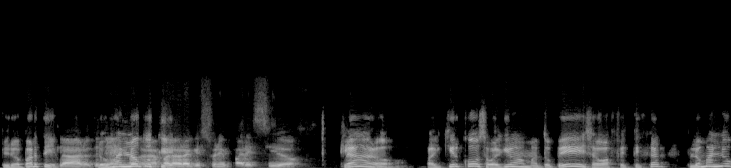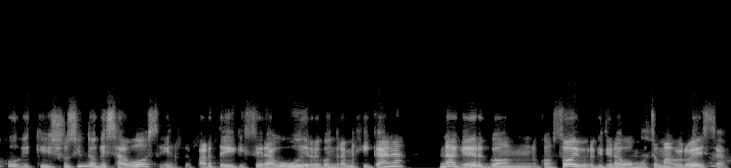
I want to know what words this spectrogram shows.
Pero aparte, Claro, Lo más que loco una que- palabra que suene parecido. claro, cualquier cosa, cualquier onomatopeya o a festejar. Lo más loco es que yo siento que esa voz, es parte de que ser aguda y recontra mexicana, nada que ver con, con Soyber, que tiene una voz mucho más gruesa.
